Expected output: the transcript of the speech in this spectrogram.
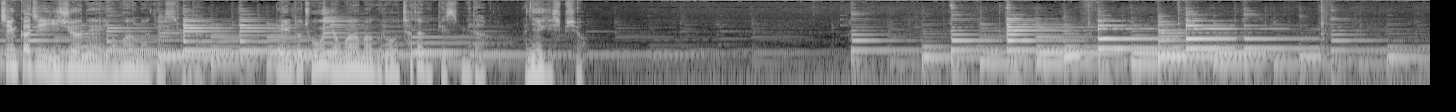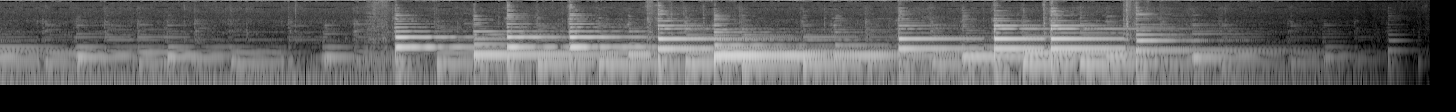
지금까지 이주연의 영화 음악이었습니다. 내일도 좋은 영화 음악으로 찾아뵙겠습니다. 안녕히 계십시오.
